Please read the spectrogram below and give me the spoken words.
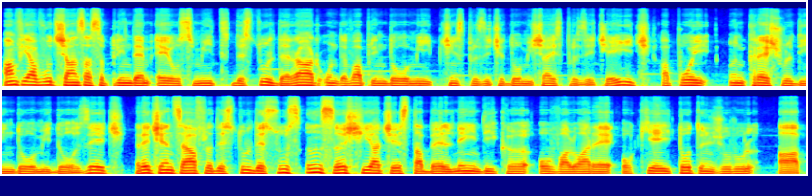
am fi avut șansa să prindem EO Smith destul de rar, undeva prin 2015-2016 aici, apoi în crashul din 2020. Recent se află destul de sus, însă și acest tabel ne indică o valoare ok, tot în jurul a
